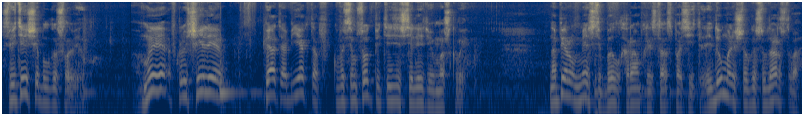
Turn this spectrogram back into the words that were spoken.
Святейший благословил. Мы включили пять объектов к 850-летию Москвы. На первом месте был храм Христа Спасителя. И думали, что государство,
